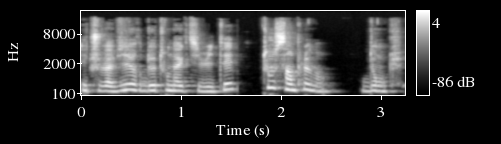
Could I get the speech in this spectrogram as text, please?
et tu vas vivre de ton activité tout simplement. Donc,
